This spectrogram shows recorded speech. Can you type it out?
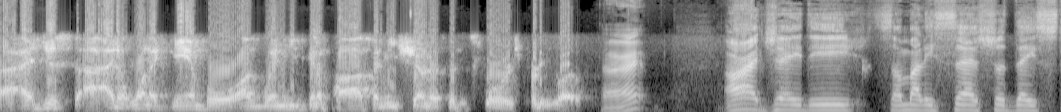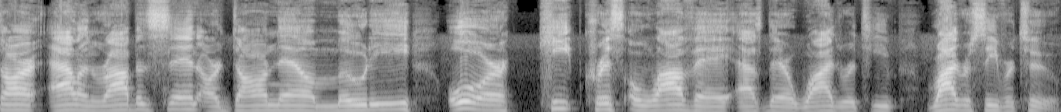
uh, I just I don't want to gamble on when he's going to pop. And he's shown us that his floor is pretty low. All right. All right, JD. Somebody says should they start Allen Robinson or Darnell Mooney or keep Chris Olave as their wide, reti- wide receiver too?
